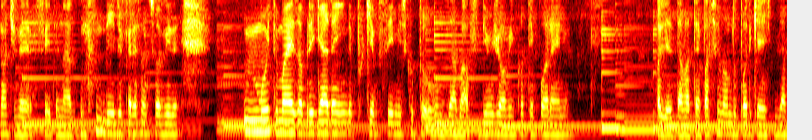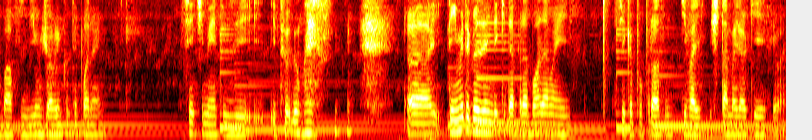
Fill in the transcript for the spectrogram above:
não tiver feito nada de diferença na sua vida, muito mais obrigado ainda porque você me escutou um desabafo de um jovem contemporâneo. Olha, dava até para ser o nome do podcast, Desabafos de um Jovem Contemporâneo sentimentos e, e tudo mais. uh, tem muita coisa ainda que dá para abordar, mas fica pro próximo que vai estar melhor que esse, vai.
